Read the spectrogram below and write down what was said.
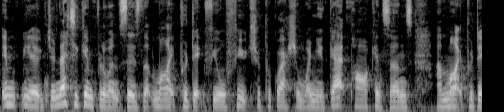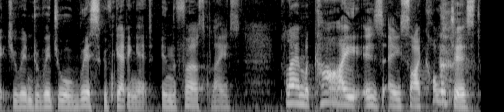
in, you know, genetic influences that might predict for your future progression when you get Parkinson's and might predict your individual risk of getting it in the first place. Claire Mackay is a psychologist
